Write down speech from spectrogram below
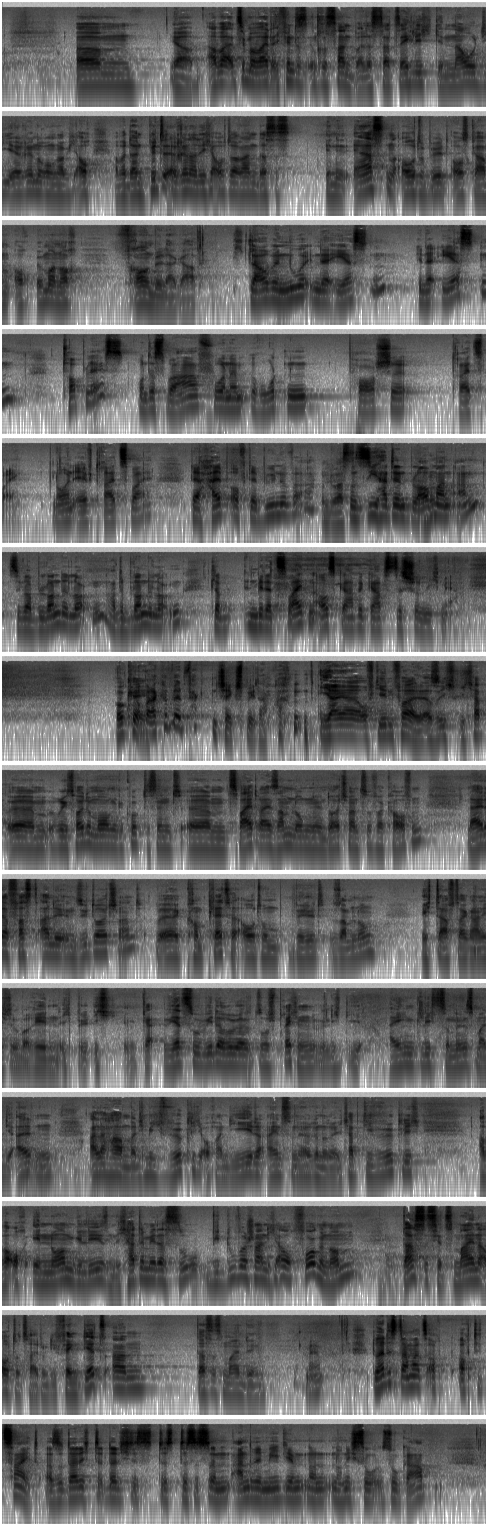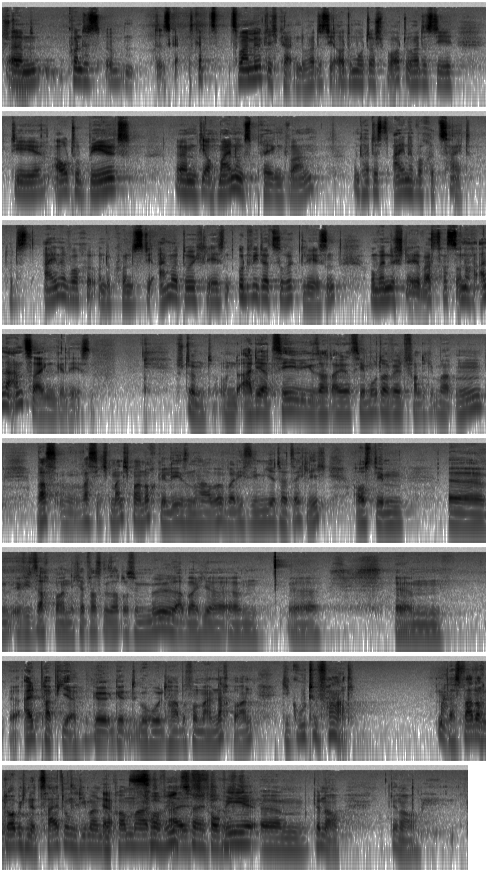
Ähm, ja, aber erzähl mal weiter. Ich finde das interessant, weil das tatsächlich genau die Erinnerung habe ich auch. Aber dann bitte erinnere dich auch daran, dass es in den ersten Autobildausgaben auch immer noch Frauenbilder gab. Ich glaube nur in der ersten in der ersten Topless und das war vor einem roten Porsche 3.2. 91132, der halb auf der Bühne war. Und, und sie hatte einen Blaumann mhm. an. Sie war blonde Locken, hatte blonde Locken. Ich glaube, mit der zweiten Ausgabe gab es das schon nicht mehr. Okay. Aber da können wir einen Faktencheck später machen. Ja, ja, auf jeden Fall. Also ich, ich habe ähm, übrigens heute Morgen geguckt, es sind ähm, zwei, drei Sammlungen in Deutschland zu verkaufen. Leider fast alle in Süddeutschland. Äh, komplette Autobildsammlung. Ich darf da gar nicht drüber reden. Ich, ich, jetzt, so wieder darüber so sprechen, will ich die eigentlich zumindest mal die alten alle haben, weil ich mich wirklich auch an jede einzelne erinnere. Ich habe die wirklich aber auch enorm gelesen. Ich hatte mir das so, wie du wahrscheinlich auch, vorgenommen. Das ist jetzt meine Autozeitung. Die fängt jetzt an. Das ist mein Ding. Ja. Du hattest damals auch, auch die Zeit. Also dadurch, dadurch dass, dass, dass es ähm, andere Medien noch, nicht so, so gab, ähm, konntest, ähm, es, gab, es, gab, zwei Möglichkeiten. Du hattest die Automotorsport, du hattest die, die Autobild, ähm, die auch meinungsprägend waren und du hattest eine Woche Zeit. Du hattest eine Woche und du konntest die einmal durchlesen und wieder zurücklesen. Und wenn du schnell warst, hast du auch noch alle Anzeigen gelesen. Stimmt. Und ADAC, wie gesagt, ADAC Motorwelt fand ich immer, mh. Hm. was, was ich manchmal noch gelesen habe, weil ich sie mir tatsächlich aus dem, äh, wie sagt man, ich hätte fast gesagt aus dem Müll, aber hier, ähm, äh, ähm, äh, Altpapier ge ge geholt habe von meinem Nachbarn, die gute Fahrt. Das war doch, glaube ich, eine Zeitung, die man ja, bekommen hat VW als VW, ähm, genau, genau.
